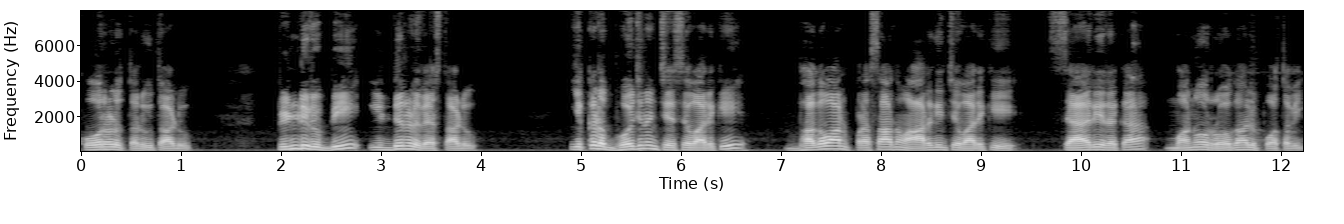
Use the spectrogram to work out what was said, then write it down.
కూరలు తరుగుతాడు పిండి రుబ్బి ఇడ్డెనలు వేస్తాడు. ఇక్కడ భోజనం చేసేవారికి భగవాన్ ప్రసాదం ఆరగించే వారికి శారీరక మనోరోగాలు పోతవి.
